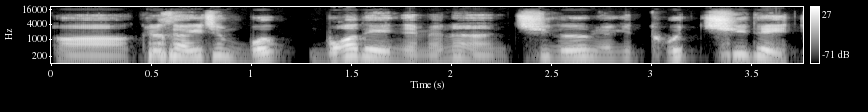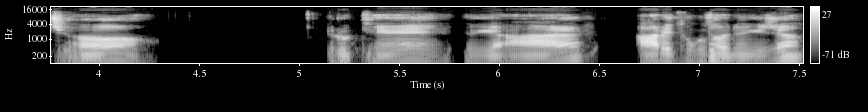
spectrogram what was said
어, 그래서 여기 지금 뭐, 뭐가 되어 있냐면은 지금 여기 도치 돼 있죠. 이렇게 여기 R, R이 동사 원형이죠.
